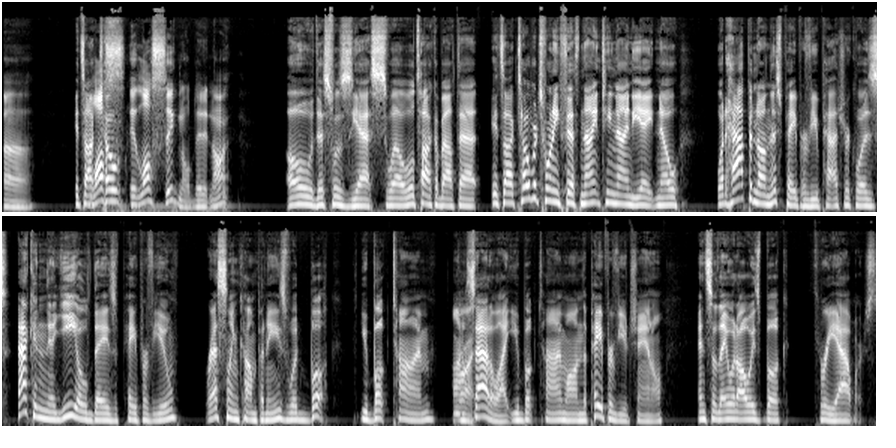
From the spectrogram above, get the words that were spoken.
uh, It's October. lost it lost signal, did it not? Oh, this was yes. Well, we'll talk about that. It's October twenty fifth, nineteen ninety eight. No, what happened on this pay per view, Patrick, was back in the ye old days of pay per view, wrestling companies would book. You book time on Right. satellite. You book time on the pay per view channel, and so they would always book three hours.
